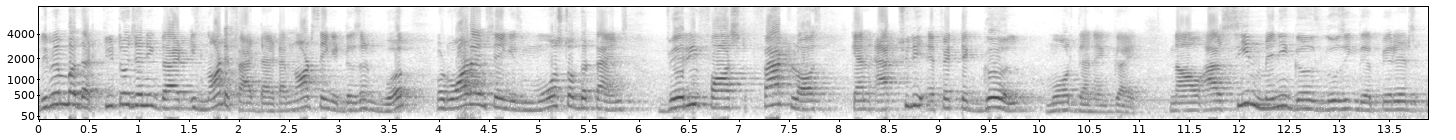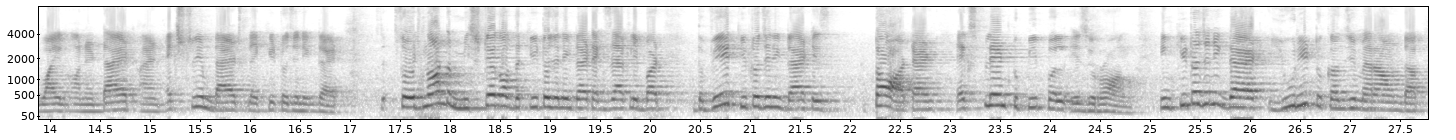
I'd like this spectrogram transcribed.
remember that ketogenic diet is not a fat diet. I'm not saying it doesn't work, but what I'm saying is most of the times very fast fat loss can actually affect a girl more than a guy. Now, I've seen many girls losing their periods while on a diet and extreme diets like ketogenic diet. So, it's not the mistake of the ketogenic diet exactly, but the way ketogenic diet is taught and explained to people is wrong. In ketogenic diet, you need to consume around uh,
